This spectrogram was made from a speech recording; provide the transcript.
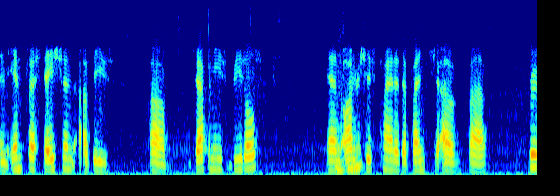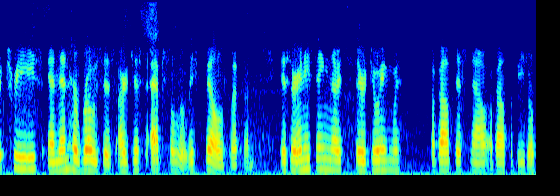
an infestation of these uh, Japanese beetles, and on her she's planted a bunch of uh, fruit trees, and then her roses are just absolutely filled with them. Is there anything that they're doing with about this now about the beetles?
